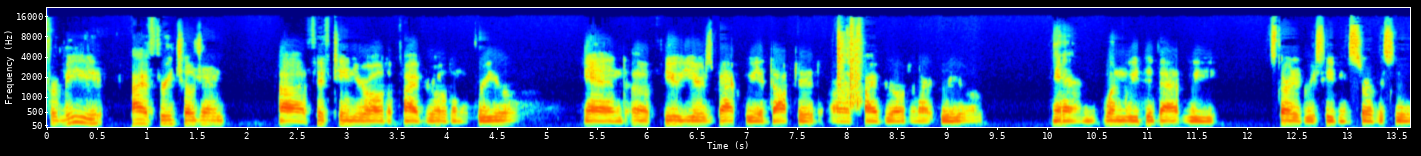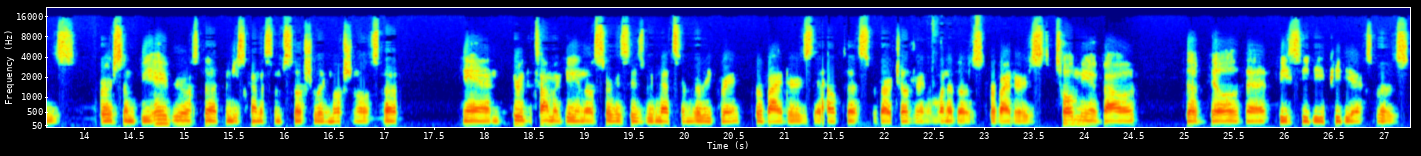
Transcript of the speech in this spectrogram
For me, I have three children a 15 year old, a five year old, and a three year old. And a few years back, we adopted our five year old and our three year old. And when we did that, we started receiving services for some behavioral stuff and just kind of some social emotional stuff. And through the time of getting those services, we met some really great providers that helped us with our children. And one of those providers told me about the bill that BCD PDX was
